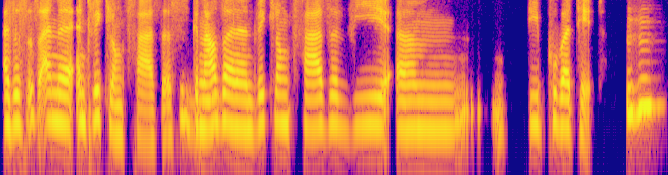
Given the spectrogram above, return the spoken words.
Also es ist eine Entwicklungsphase. Es ist mhm. genauso eine Entwicklungsphase wie ähm, die Pubertät. Mhm.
